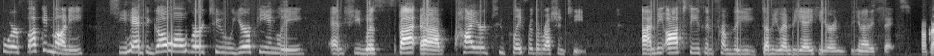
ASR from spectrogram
poor fucking money, she had to go over to European League and she was spot uh, hired to play for the Russian team on the off season from the WNBA here in the United States. Okay.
